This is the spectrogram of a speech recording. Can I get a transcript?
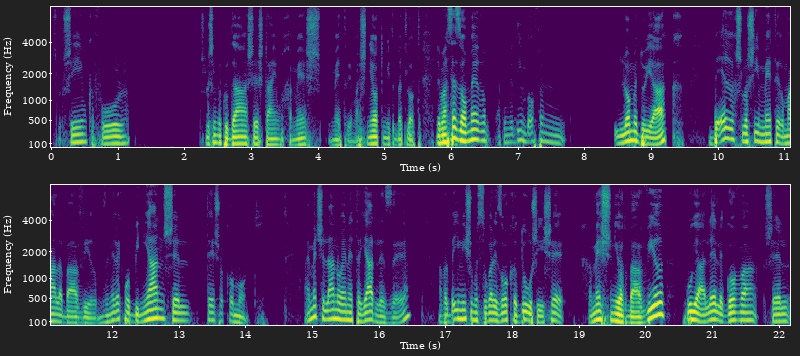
30 כפול 30.625 מטרים. השניות מתבטלות. למעשה זה אומר, אתם יודעים, באופן לא מדויק, בערך 30 מטר מעלה באוויר. זה נראה כמו בניין של תשע קומות. האמת שלנו אין את היד לזה, אבל אם מישהו מסוגל לזרוק כדור שישה 5 שניות באוויר, הוא יעלה לגובה של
